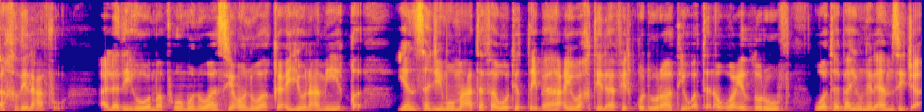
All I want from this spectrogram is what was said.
أخذ العفو. الذي هو مفهوم واسع واقعي عميق ينسجم مع تفاوت الطباع واختلاف القدرات وتنوع الظروف وتباين الأمزجة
